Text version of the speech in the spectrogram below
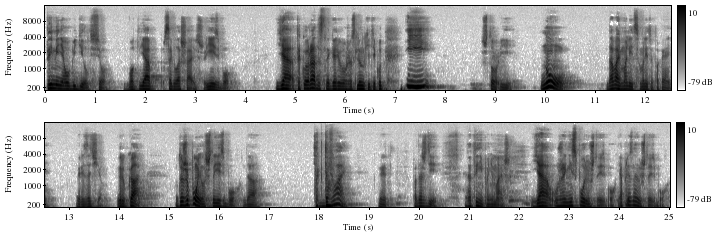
ты меня убедил, все. Вот я соглашаюсь, что есть Бог. Я такой радостный горю, уже слюнки текут. И, что и? Ну, давай молиться, молитвой покаяния. Говорит, зачем? Говорю, как? Ну ты же понял, что есть Бог. Да. Так давай. Говорит, подожди, это ты не понимаешь. Я уже не спорю, что есть Бог. Я признаю, что есть Бог.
